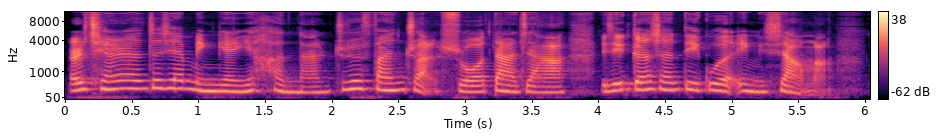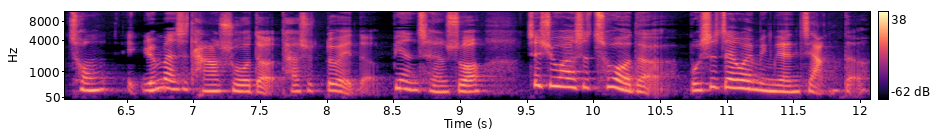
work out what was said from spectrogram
而前人这些名言也很难，就是翻转说大家已经根深蒂固的印象嘛。从原本是他说的，他是对的，变成说这句话是错的，不是这位名人讲的。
